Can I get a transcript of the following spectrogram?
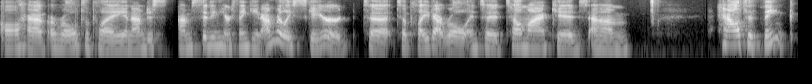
all have a role to play. And I'm just I'm sitting here thinking I'm really scared to to play that role and to tell my kids um, how to think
